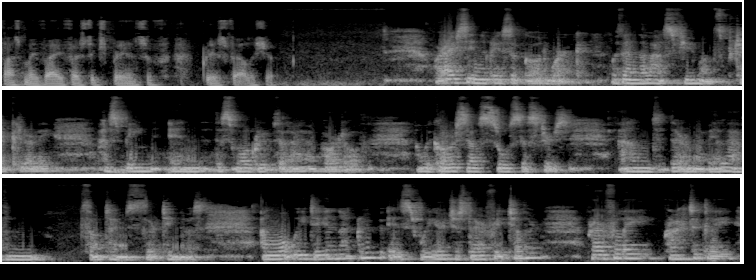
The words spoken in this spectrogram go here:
That's my very first experience of Grace Fellowship where I've seen the grace of God work within the last few months, particularly, has been in the small group that I'm a part of. And we call ourselves Soul Sisters, and there are maybe 11, sometimes 13 of us. And what we do in that group is we are just there for each other, prayerfully, practically,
